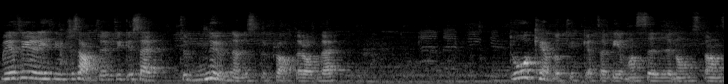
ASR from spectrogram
Men jag tycker det är jätteintressant för jag tycker så här, typ nu när vi pratar om det. Då kan jag ändå tycka att det man säger någonstans,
